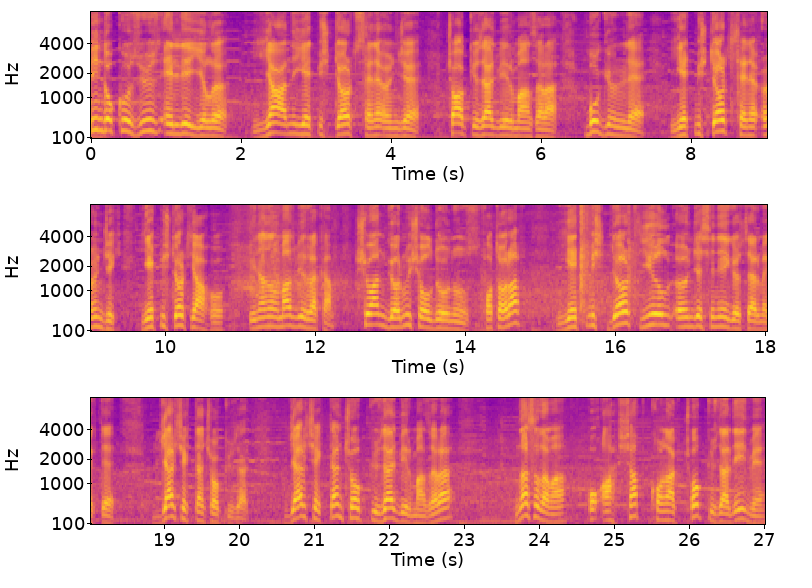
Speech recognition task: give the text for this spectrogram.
...1950 yılı yani 74 sene önce çok güzel bir manzara. Bugünle 74 sene önceki 74 yahu inanılmaz bir rakam. Şu an görmüş olduğunuz fotoğraf 74 yıl öncesini göstermekte. Gerçekten çok güzel. Gerçekten çok güzel bir manzara. Nasıl ama o ahşap konak çok güzel değil mi?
